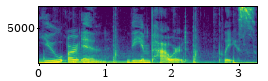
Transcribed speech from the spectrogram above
You are in the empowered place.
